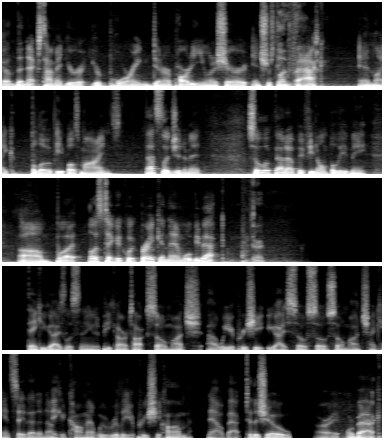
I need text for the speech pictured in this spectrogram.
uh, the next time at your your boring dinner party, you want to share an interesting Fun fact. fact. and like blow people's minds. That's legitimate. So look that up if you don't believe me. Um, but let's take a quick break and then we'll be back. Thank you guys listening to PCAR Talk so much. Uh, we appreciate you guys so so so much. I can't say that enough. Make a comment. We really appreciate. Com. Now back to the show. All right, we're back.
